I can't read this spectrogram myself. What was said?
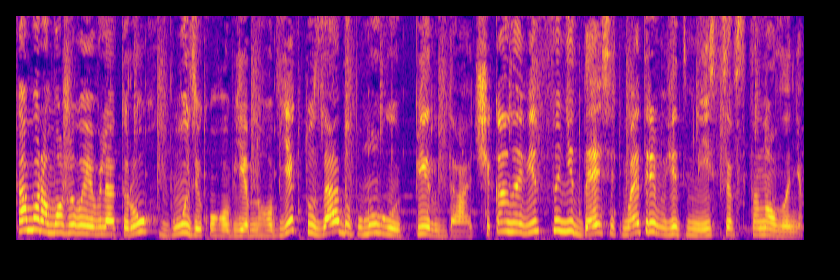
Камера може виявляти рух будь-якого об'ємного об'єкту за допомогою пір-датчика на відстані 10 метрів від місця встановлення.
